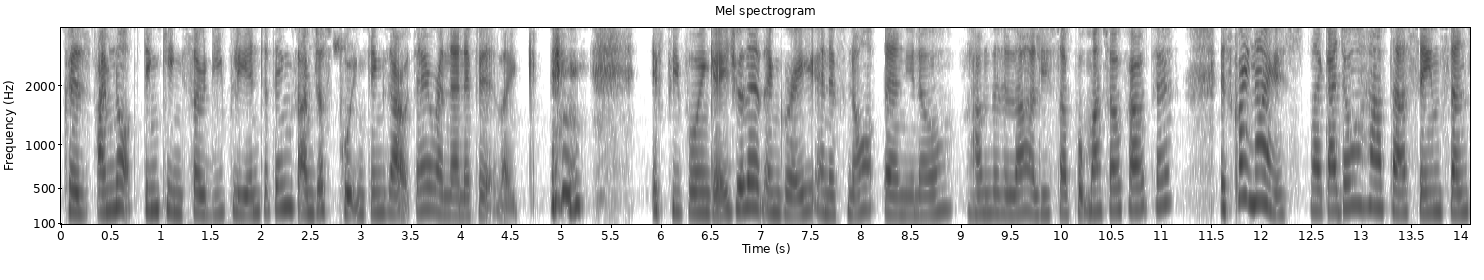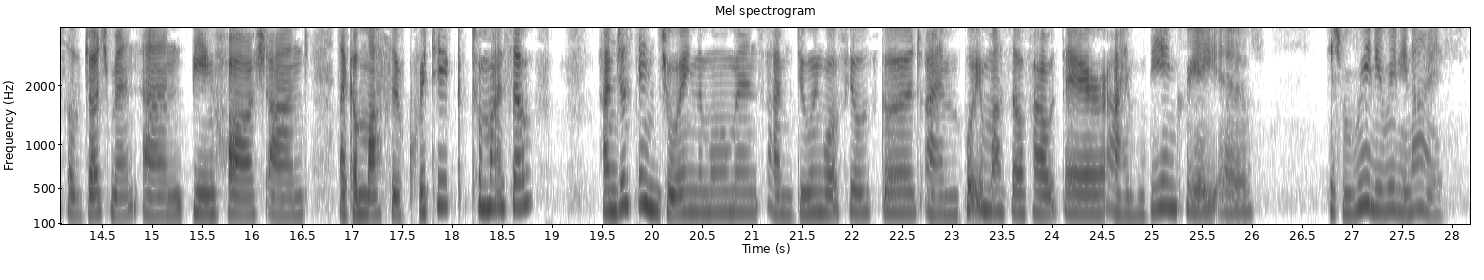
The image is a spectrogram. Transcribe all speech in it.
because I'm not thinking so deeply into things. I'm just putting things out there, and then if it like, if people engage with it, then great, and if not, then you know, alhamdulillah, at least I put myself out there. It's quite nice. Like I don't have that same sense of judgment and being harsh and like a massive critic to myself. I'm just enjoying the moments. I'm doing what feels good. I'm putting myself out there. I'm being creative. It's really, really nice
